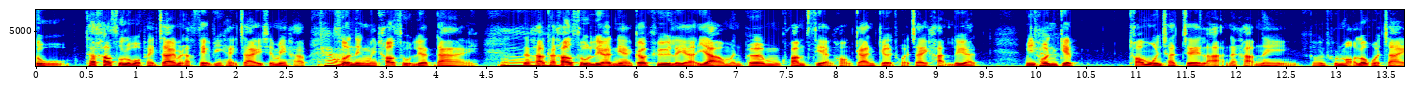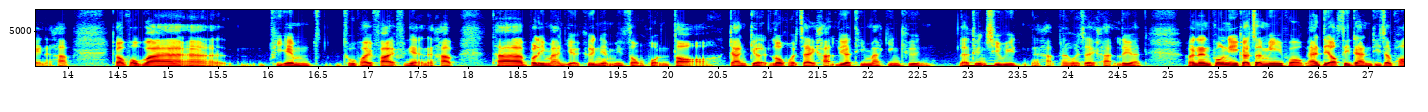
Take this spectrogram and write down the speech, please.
สู่ ถ้าเข้าสู่ระบบหายใจมันอักเสบที่หายใจใช่ไหมครับค่ะส่วนหนึ่งมันเข้าสู่เลือดได้นะครับ ถ้าเข้าสู่เลือดเนี่ยก็คือระยะยาวมันเพิ่มความเสี่ยงของการเกิดหัวใจขาดเลือด มีคนเก็บข้อมูลชัดเจนละนะครับในคุณหมอโรคหัวใจนะครับ ก็พบว่า PM 2.5 เนี่ยนะครับ ถ้าปริมาณเยอะขึ้นเนี่ยมีส่งผลต่อการเกิดโรคหัวใจขาดเลือดที่มากยิ่งขึ้น และถึงชีวิตนะครับถ้าหัวใจขาดเลือด เพราะฉะนั้นพวกนี้ก็จะมีพวกแอนตี้ออกซิแดนที่จะพอ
